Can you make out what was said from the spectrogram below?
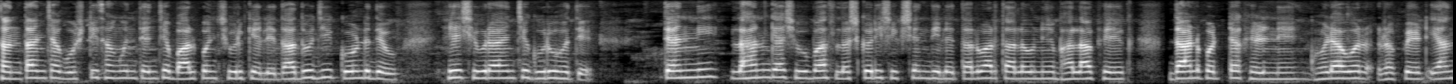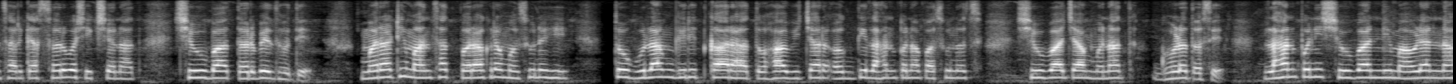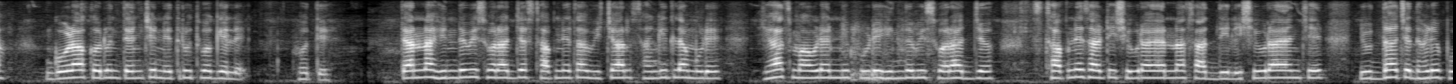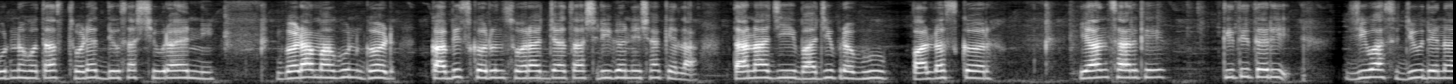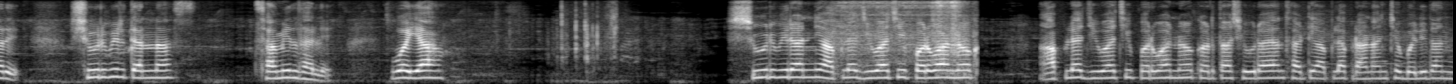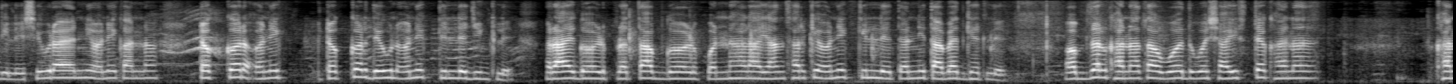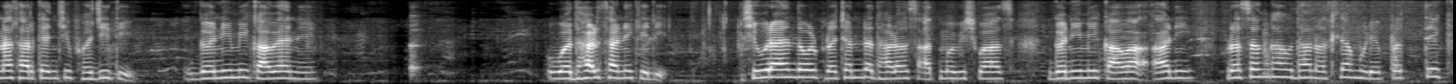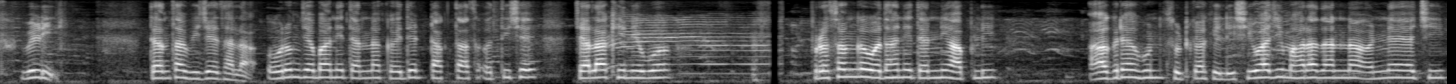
संतांच्या गोष्टी सांगून त्यांचे बालपण शूर केले. दादोजी कोंडदेव हे शिवरायांचे गुरु होते. त्यांनी लहानग्या शिवबास लष्करी शिक्षण दिले. तलवार चालवणे भालाफेक दांडपट्ट्या खेळणे घोड्यावर रपेट यांसारख्या सर्व शिक्षणात शिवबा तरबेज होते. मराठी माणसात पराक्रम असूनही तो गुलामगिरीत का राहतो हा विचार अगदी लहानपणापासूनच शिवबाच्या मनात घोळत असे. लहानपणी शिवबांनी मावळ्यांना गोळा करून त्यांचे नेतृत्व केले होते. त्यांना हिंदवी स्वराज्य स्थापनेचा विचार सांगितल्यामुळे ह्याच मावळ्यांनी पुढे हिंदवी स्वराज्य स्थापनेसाठी शिवरायांना साथ दिली. शिवरायांचे युद्धाचे धडे पूर्ण होताच थोड्याच दिवसात शिवरायांनी गडामागून गड काबीज करून स्वराज्याचा श्रीगणेशा केला. तानाजी बाजीप्रभू पालस्कर यांसारखे कितीतरी जीवास जीव देणारे शूरवीर त्यांना सामील झाले व या शूरवीरांनी आपल्या जीवाची पर्वा न आपल्या जीवाची पर्वा न करता शिवरायांसाठी आपल्या प्राणांचे बलिदान दिले. शिवरायांनी अनेकांना टक्कर अनेक टक्कर देऊन अनेक किल्ले जिंकले. रायगड प्रतापगड पन्हाळा यांसारखे अनेक किल्ले त्यांनी ताब्यात घेतले. अफजल खानाचा वध व शाहिस्ते खाना खानासारख्यांची फजिती गनिमी काव्याने वधाडसाने केली. शिवरायांजवळ प्रचंड धाडस आत्मविश्वास गनिमी कावा आणि प्रसंगावधान असल्यामुळे प्रत्येक वेळी त्यांचा विजय झाला. औरंगजेबाने त्यांना कैदेत टाकताच अतिशय चलाखीने व प्रसंगवधाने त्यांनी आपली आग्र्याहून सुटका केली. शिवाजी महाराजांना अन्यायाची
